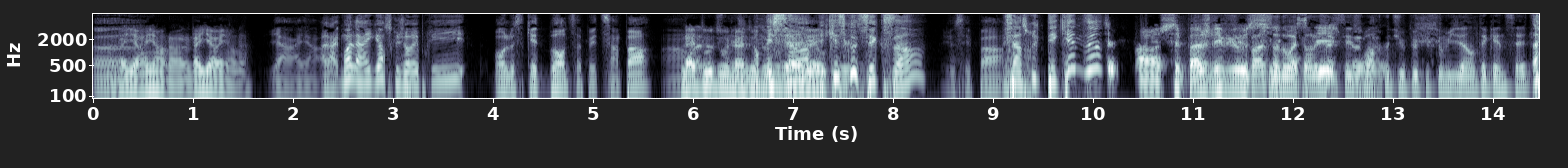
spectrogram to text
Euh, Là, il y a rien là. Là, il y a rien là. y a rien. Alors, moi, la rigueur, ce que j'aurais pris, bon, le skateboard, ça peut être sympa. hein, La ouais, doudoune, la non doudoune. mais ça, mais qu'est-ce que c'est que ça? Je sais pas. C'est un truc Tekken ça? Ah, je sais pas, je l'ai vu Je sais aussi. pas, ça doit être dans les accessoires que- que tu peux customiser dans Tekken 7. Ouais,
